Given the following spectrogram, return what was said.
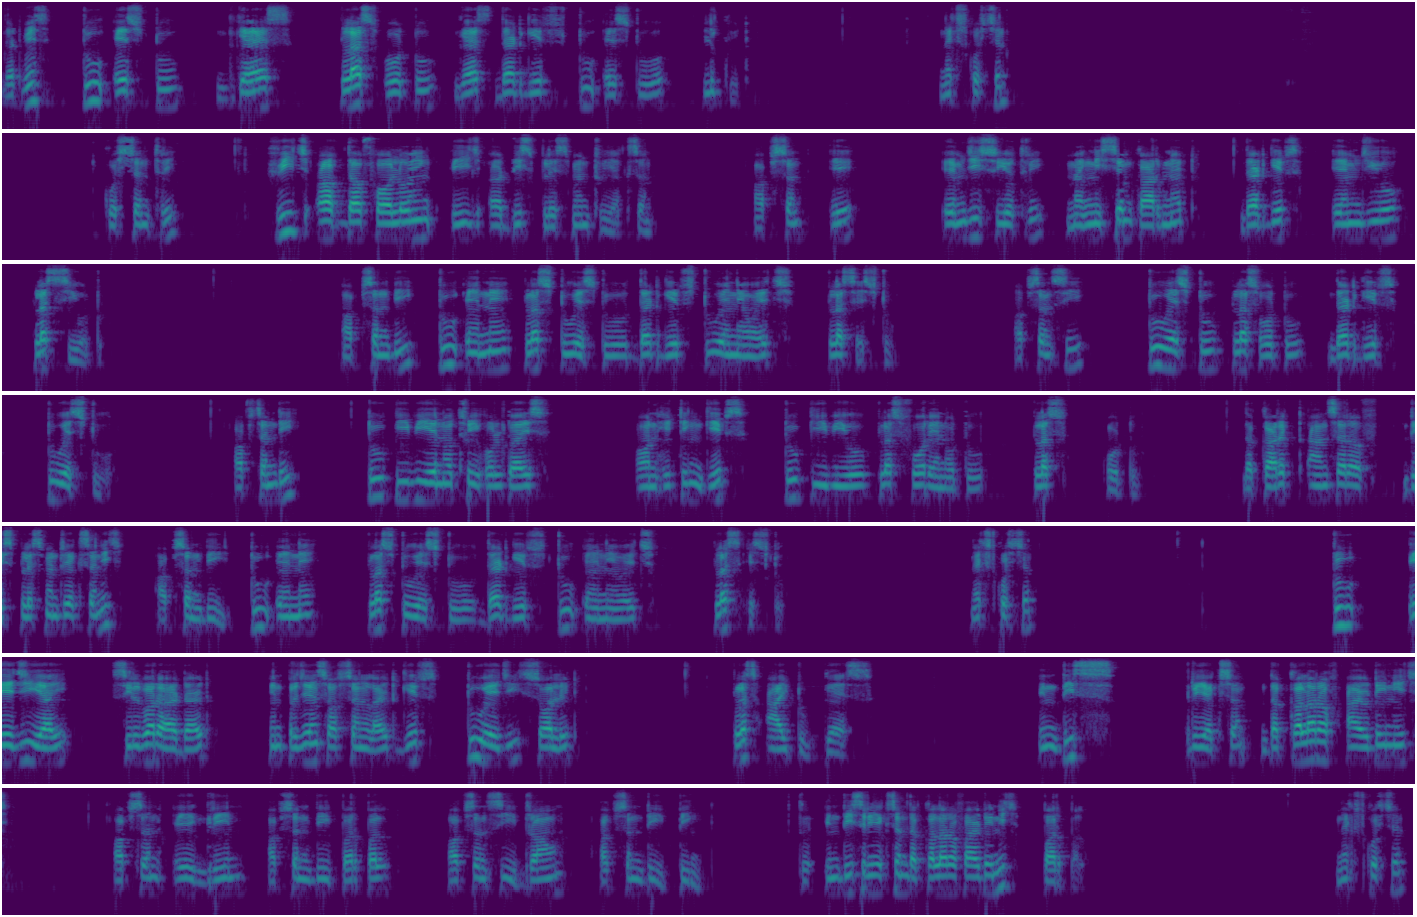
That means 2H2 gas plus O2 gas that gives 2H2O liquid. Next question. Question 3. Which of the following is a displacement reaction? Option A MgCO3 magnesium carbonate that gives MgO plus CO2. Option B 2Na plus 2H2 that gives 2NaOH plus H2. Option C 2H2 plus O2 that gives 2H2O. Option D 2PbNO3 whole twice on heating gives 2PbO plus 4NO2 plus O2. The correct answer of displacement reaction is option B 2Na plus 2H2O that gives 2NaOH plus H2. Next question. 2 AgI silver iodide in presence of sunlight gives 2Ag solid plus I2 gas. In this reaction the color of iodine is option a green option b purple option c brown option d pink so in this reaction the color of iodine is purple next question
